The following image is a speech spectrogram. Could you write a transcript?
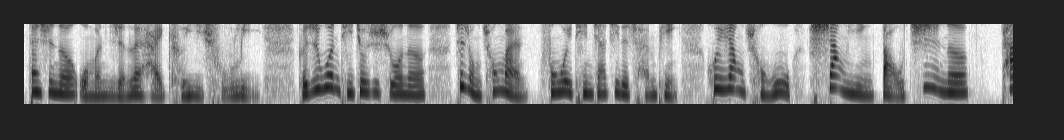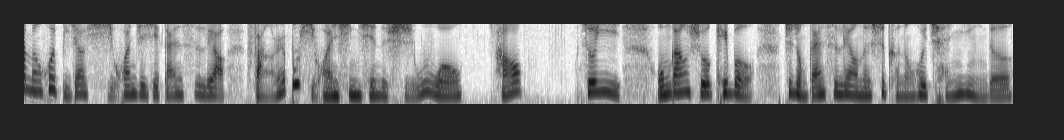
但是呢，我们人类还可以处理。可是问题就是说呢，这种充满风味添加剂的产品会让宠物上瘾，导致呢。他们会比较喜欢这些干饲料，反而不喜欢新鲜的食物哦。好。所以，我们刚刚说 kibble 这种干饲料呢，是可能会成瘾的。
